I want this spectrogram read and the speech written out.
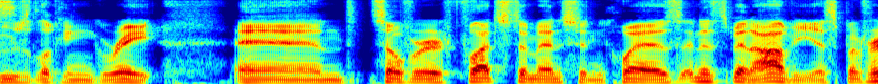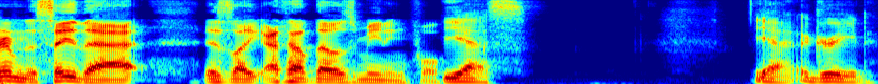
like who's looking great. And so for Fletch to mention Quez, and it's been obvious, but for him to say that is like I thought that was meaningful. Yes. Yeah, agreed.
